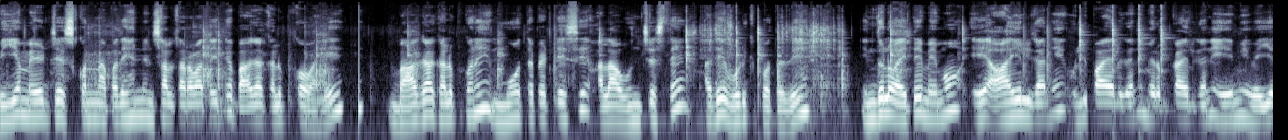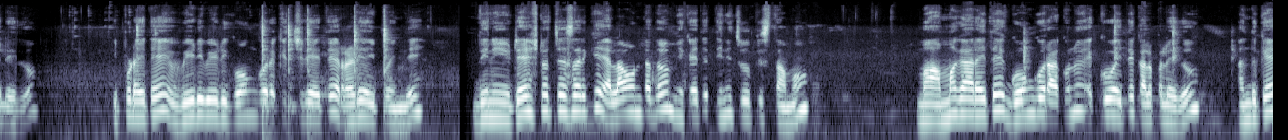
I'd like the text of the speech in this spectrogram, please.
బియ్యం వేడి చేసుకున్న పదిహేను నిమిషాల తర్వాత అయితే బాగా కలుపుకోవాలి బాగా కలుపుకొని మూత పెట్టేసి అలా ఉంచేస్తే అదే ఉడికిపోతుంది ఇందులో అయితే మేము ఏ ఆయిల్ కానీ ఉల్లిపాయలు కానీ మిరపకాయలు కానీ ఏమీ వేయలేదు. ఇప్పుడైతే వేడి వేడి గోంగూర కిచిడి అయితే రెడీ అయిపోయింది. దీని టేస్ట్ వచ్చేసరికి ఎలా ఉంటుందో మీకైతే తిని చూపిస్తాము. మా అమ్మగారు అయితే గోంగూర ఆకును ఎక్కువ అయితే కలపలేదు. అందుకే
